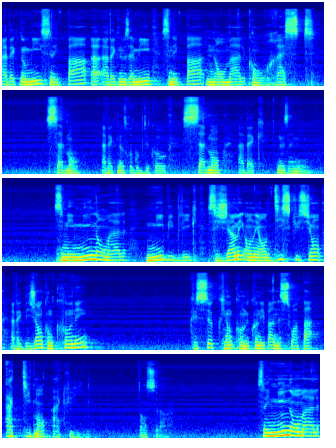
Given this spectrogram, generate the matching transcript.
avec nos amis, ce n'est pas euh, avec nos amis, ce n'est pas normal qu'on reste seulement avec notre groupe de co, seulement avec nos amis. Ce n'est ni normal ni biblique si jamais on est en discussion avec des gens qu'on connaît que ceux qu'on ne connaît pas ne soient pas activement accueillis dans cela. Ce n'est ni normal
